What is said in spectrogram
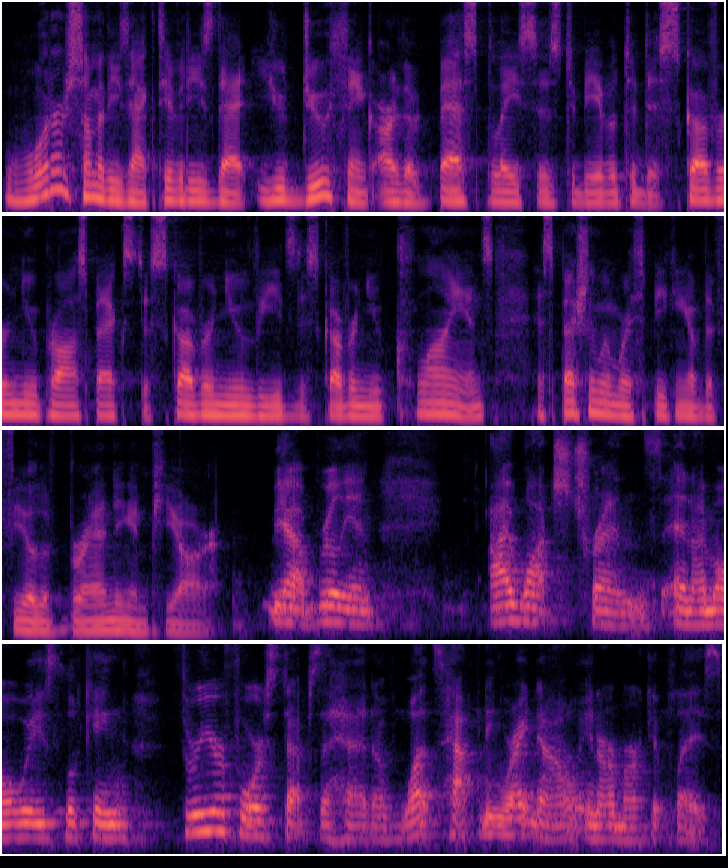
What are some of these activities that you do think are the best places to be able to discover new prospects, discover new leads, discover new clients, especially when we're speaking of the field of branding and PR? Yeah, brilliant. I watch trends and I'm always looking three or four steps ahead of what's happening right now in our marketplace.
